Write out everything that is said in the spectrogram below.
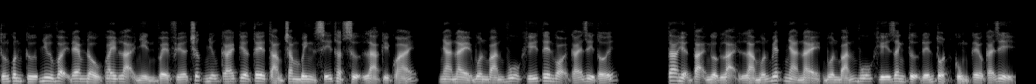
tướng quân cứ như vậy đem đầu quay lại nhìn về phía trước những cái tia t tám trăm binh sĩ thật sự là kỳ quái, nhà này buôn bán vũ khí tên gọi cái gì tới? Ta hiện tại ngược lại là muốn biết nhà này buôn bán vũ khí danh tự đến tột cùng kêu cái gì.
